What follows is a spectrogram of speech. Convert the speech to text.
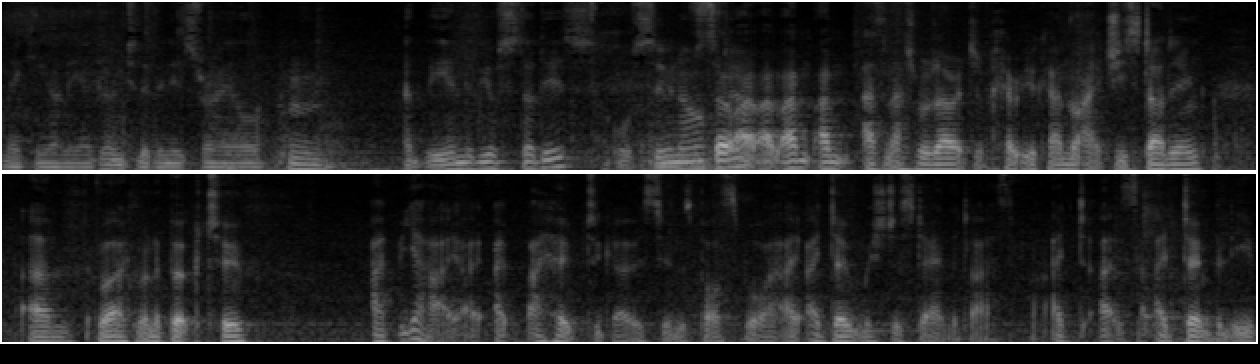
making Aliyah, going to live in Israel at the end of your studies or soon after. So I, I'm, I'm, as national director of Herut UK, I'm not actually studying. Um, working on a book too. I, yeah, I, I, I hope to go as soon as possible. I, I don't wish to stay in the diaspora. I, as- I don't believe.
